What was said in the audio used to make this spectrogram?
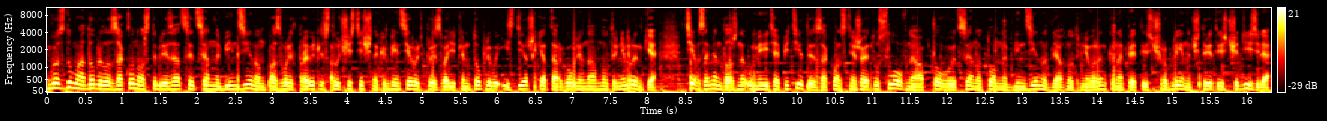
Госдума одобрила закон о стабилизации цен на бензин. Он позволит правительству частично компенсировать производителям топлива издержки от торговли на внутреннем рынке. Те взамен должны умерить аппетиты. Закон снижает условную оптовую цену тонны бензина для внутреннего рынка на 5 тысяч рублей на 4 тысячи дизеля.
